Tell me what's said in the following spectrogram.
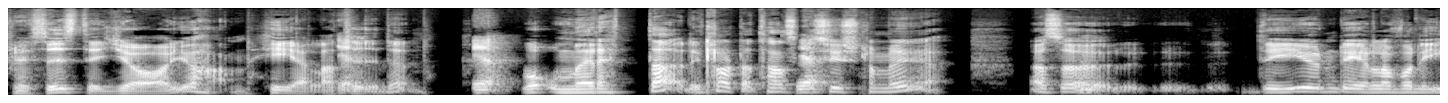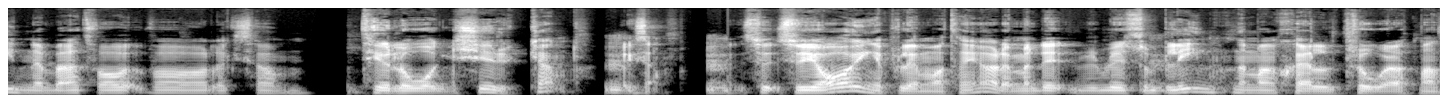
precis det gör ju han hela Ja. tiden. Ja. Och, med rätta, det är klart att han ska Ja. syssla med det. Alltså, Mm. det är ju en del av vad det innebär att vara, vara liksom, teolog i kyrkan. Mm. Liksom. Mm. Så, så jag har inget problem med att han gör det, men det, blir så Mm. blint när man själv tror att man,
